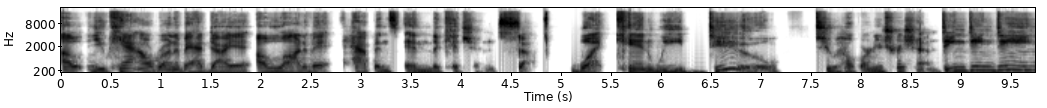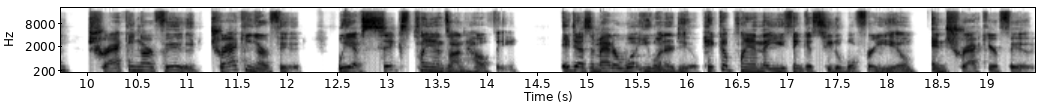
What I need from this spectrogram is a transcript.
Uh, you can't outrun a bad diet. A lot of it happens in the kitchen. So, what can we do to help our nutrition? Ding, ding, ding. Tracking our food, tracking our food. We have six plans on Healthi. It doesn't matter what you want to do. Pick a plan that you think is suitable for you and track your food.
